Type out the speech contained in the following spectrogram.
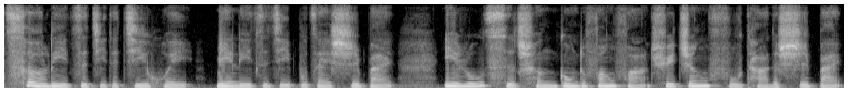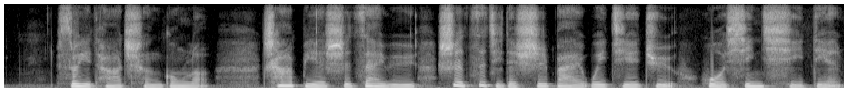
策立自己的机会，勉励自己不再失败，以如此成功的方法去征服他的失败。所以他成功了。差别是在于视自己的失败为结局或新起点。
